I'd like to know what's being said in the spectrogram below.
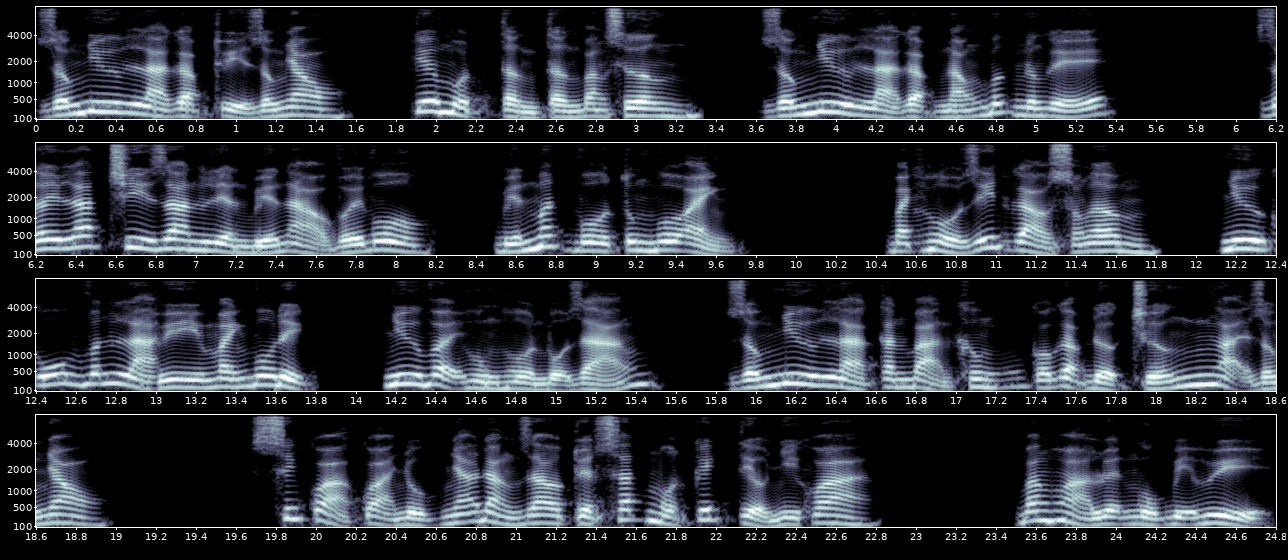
giống như là gặp thủy giống nhau, kia một tầng tầng băng xương, giống như là gặp nóng bức nương ghế. Dây lát chi gian liền biến ảo với vô, biến mất vô tung vô ảnh. Bạch hổ rít gào sóng âm, như cũ vẫn là uy manh vô địch, như vậy hùng hồn bộ dáng, giống như là căn bản không có gặp được chướng ngại giống nhau. Xích quả quả nhục nhã đằng giao tuyệt sắt một kích tiểu nhi khoa. Băng hỏa luyện ngục bị hủy,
